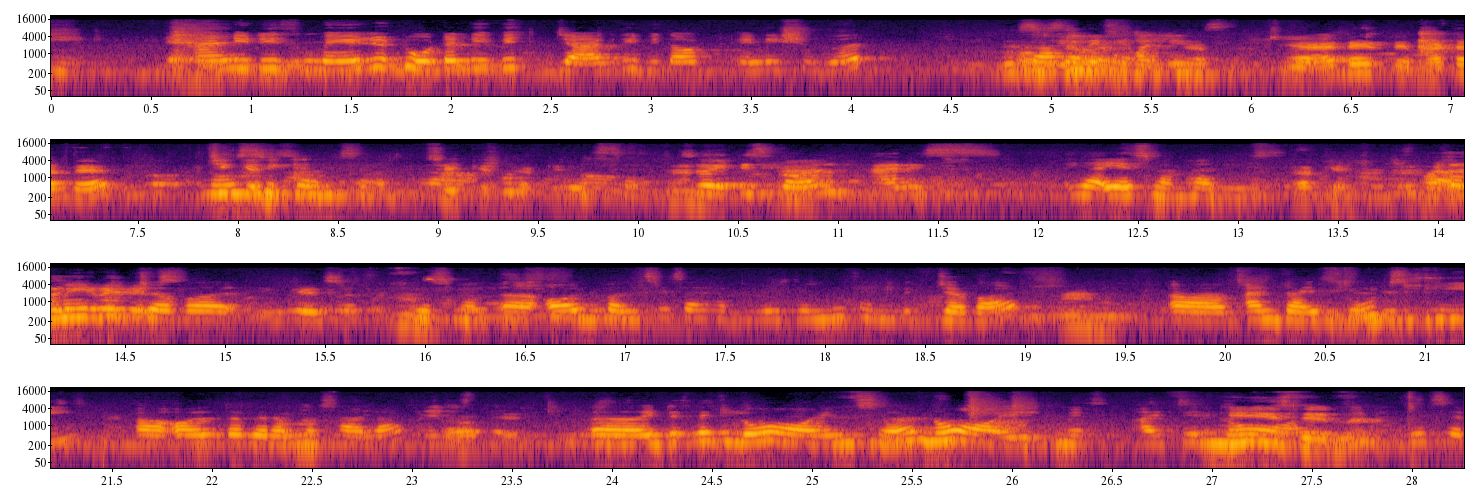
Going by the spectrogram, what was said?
ghee and it is made totally with jaggery without any sugar This is halim. You added mutton there? Chicken, sir. Chicken, okay. So it is called Harris. Yeah, yes, ma'am, Harry's. Okay. What are made with ingredients? jawar. Ingredients. Yes, ma'am. Uh, all pulses I have used in this and with jawar Hmm. uh, and dry fruits, ghee, uh, all the garam masala. Okay. Uh, it is like low oil, sir. No oil. I feel no Ghee is oil. there, na? Yes, sir.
